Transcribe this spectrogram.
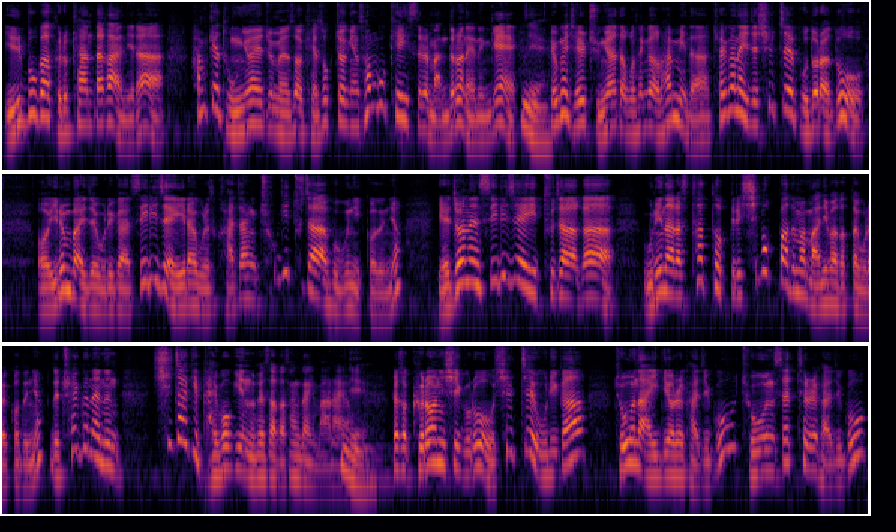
일부가 그렇게 한다가 아니라 함께 독려해주면서 계속적인 성공 케이스를 만들어내는 게 예. 결국엔 제일 중요하다고 생각을 합니다. 최근에 이제 실제 보더라도 어, 이른바 이제 우리가 시리즈 A라고 해서 가장 초기 투자 부분이 있거든요. 예전엔 시리즈 A 투자가 우리나라 스타트업들이 10억 받으면 많이 받았다고 그랬거든요. 근데 최근에는 시작이 100억인 회사가 상당히 많아요. 네. 그래서 그런 식으로 실제 우리가 좋은 아이디어를 가지고 좋은 세트를 가지고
